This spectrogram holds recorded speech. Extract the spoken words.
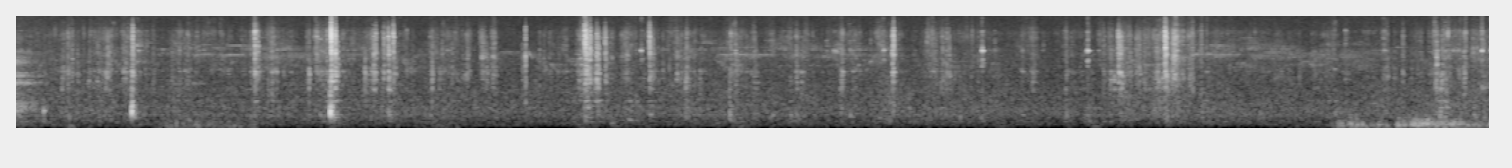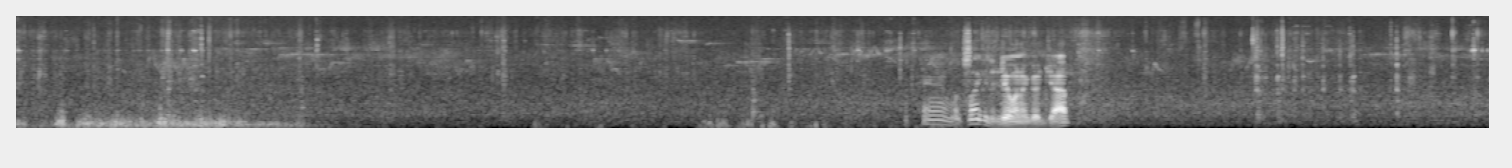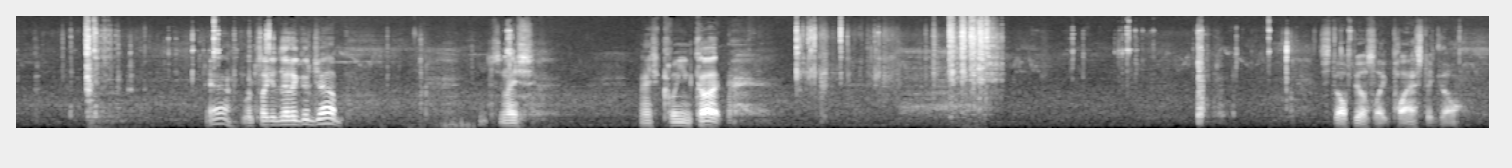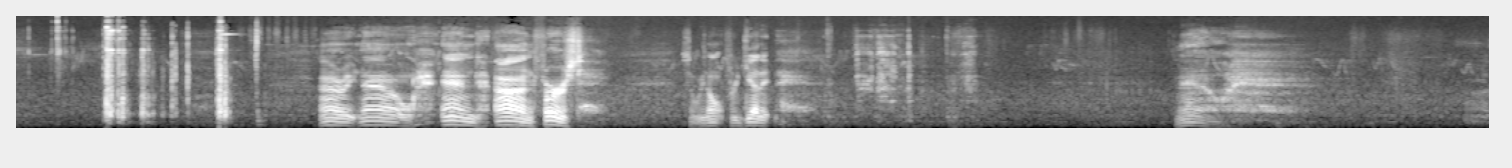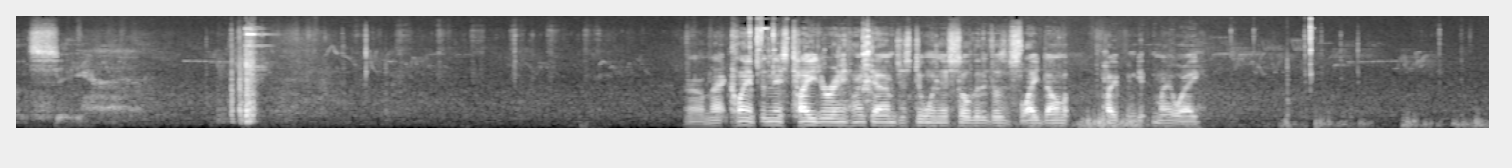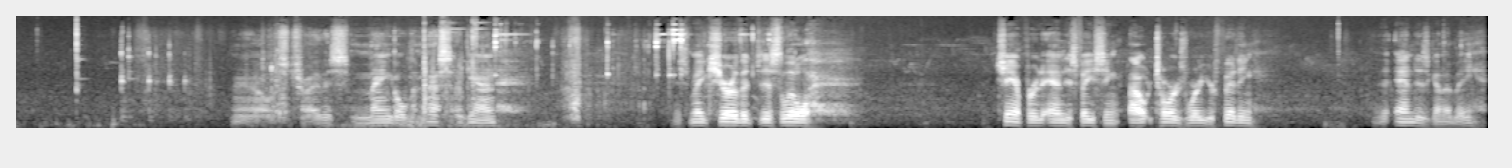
Yeah, looks like it's doing a good job. Yeah, looks like it did a good job. It's a nice, nice clean cut. Still feels like plastic though. Alright, now end on first so we don't forget it. Now, I'm not clamping this tight or anything like that. I'm just doing this so that it doesn't slide down the pipe and get in my way. Now let's try this mangled mess again. Just make sure that this little chamfered end is facing out towards where you're fitting the end is going to be.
